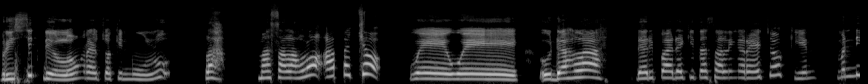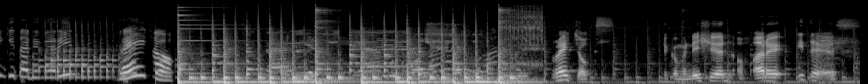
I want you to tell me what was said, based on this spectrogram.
berisik deh lo ngerecokin mulu. Masalah lo apa, Cok? Weh, weh, udahlah. Daripada kita saling ngerecokin, mending kita dengerin Recok. Recox, recommendation of Are ITS.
